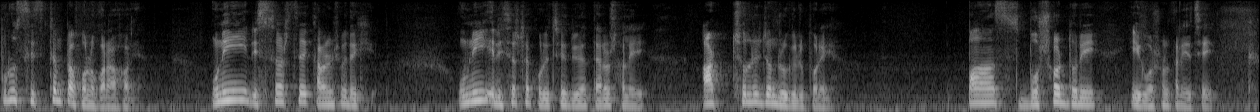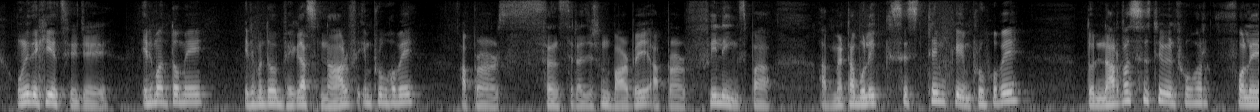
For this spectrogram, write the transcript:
পুরো সিস্টেমটা ফলো করা হয়। উনি রিসার্চের কারণ হিসেবে দেখি, উনি এই রিসার্চটা করেছে দু হাজার তেরো সালে আটচল্লিশ জন রোগীর উপরে। পাঁচ বছর ধরে এই গবেষণা চালিয়েছে। উনি দেখিয়েছে যে এর মাধ্যমে এর মাধ্যমে ভেগাস নার্ভ ইমপ্রুভ হবে, আপনার সেন্সিটাইজেশন বাড়বে, আপনার ফিলিংস বা মেটাবলিক সিস্টেমকে ইমপ্রুভ হবে। তো নার্ভাস সিস্টেম ইমপ্রুভ হওয়ার ফলে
